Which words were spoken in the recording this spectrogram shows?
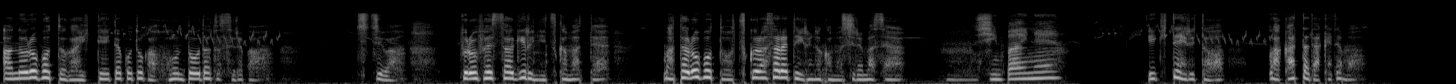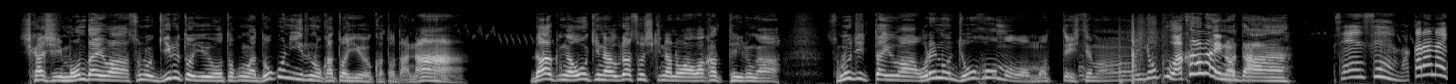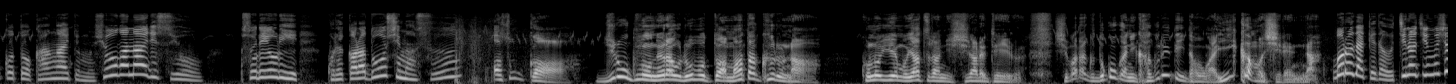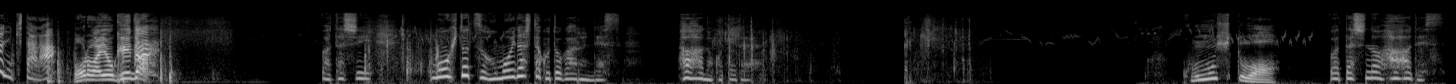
あのロボットが言っていたことが本当だとすれば父はプロフェッサーギルに捕まってまたロボットを作らされているのかもしれません心配ね。生きていると分かっただけでも。しかし問題はそのギルという男がどこにいるのかということだな。ダークが大きな裏組織なのは分かっているがその実態は俺の情報網をもってしてもよくわからないのだ。先生わからないことを考えてもしょうがないですよ。それよりこれからどうします？あそっか。ジロー君を狙うロボットはまた来るなこの家も奴らに知られている。しばらくどこかに隠れていた方がいいかもしれんな。ボロだけどうちの事務所に来たら？ボロは余計だ。私もう一つ思い出したことがあるんです。母のことで。この人は？私の母です。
